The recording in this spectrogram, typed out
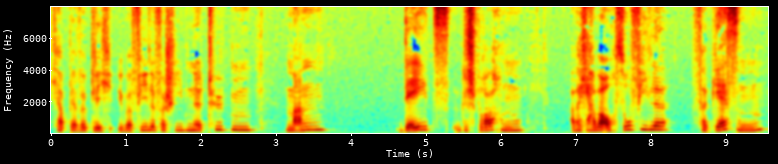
Ich habe ja wirklich über viele verschiedene Typen, Mann, Dates gesprochen, aber ich habe auch so viele vergessen.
